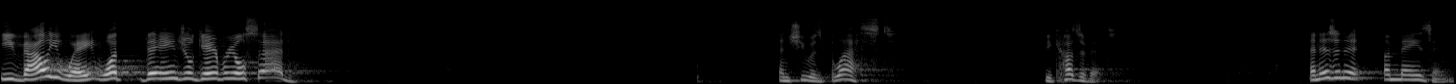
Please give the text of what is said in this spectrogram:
evaluate what the angel Gabriel said. And she was blessed because of it. And isn't it amazing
